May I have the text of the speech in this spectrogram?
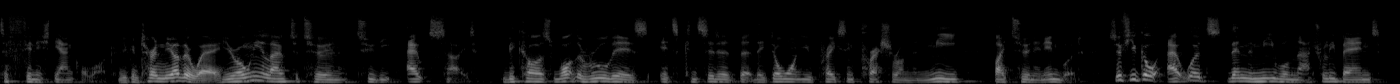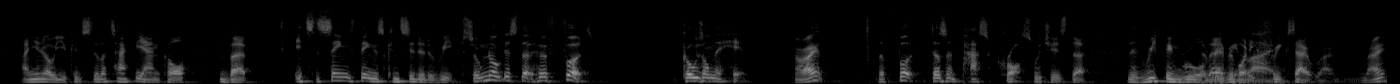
to finish the ankle lock. You can turn the other way. You're only allowed to turn to the outside because what the rule is, it's considered that they don't want you placing pressure on the knee by turning inward. So if you go outwards, then the knee will naturally bend, and you know you can still attack the ankle, but it's the same thing as considered a reap. So notice that her foot goes on the hip. All right, the foot doesn't pass across, which is the the reaping rule that reaping everybody line. freaks out right, right?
